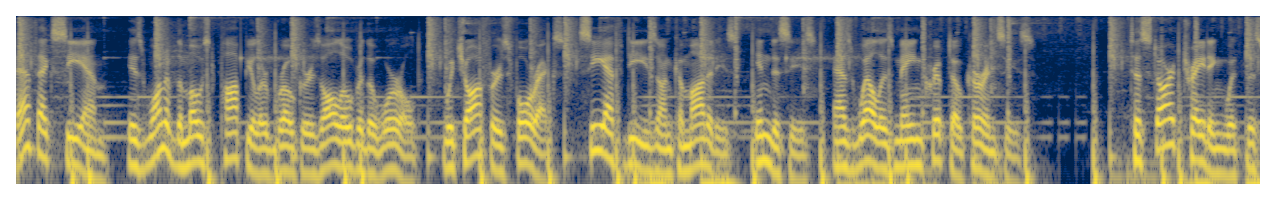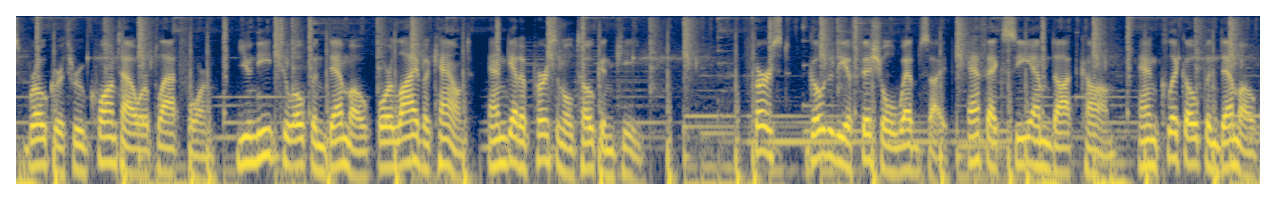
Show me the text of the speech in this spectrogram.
FXCM is one of the most popular brokers all over the world, which offers forex, CFDs on commodities, indices, as well as main cryptocurrencies. To start trading with this broker through Quantower platform, you need to open demo or live account and get a personal token key. First, go to the official website, fxcm.com, and click Open Demo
